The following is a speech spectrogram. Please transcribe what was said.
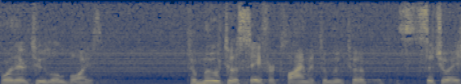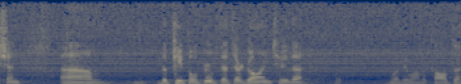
for their two little boys to move to a safer climate, to move to a situation. Um, the people group that they're going to, the what do you want to call it,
